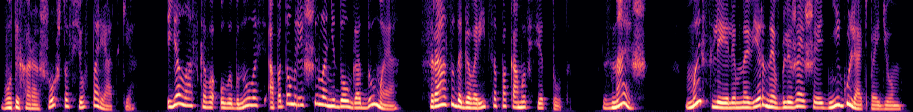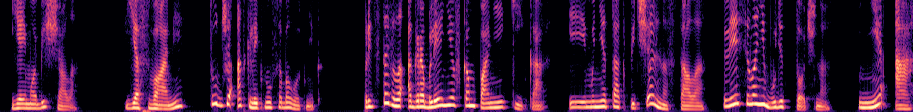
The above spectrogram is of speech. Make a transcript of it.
«Вот и хорошо, что все в порядке». Я ласково улыбнулась, а потом решила, недолго думая, сразу договориться, пока мы все тут. «Знаешь, мы с Лелем, наверное, в ближайшие дни гулять пойдем. Я ему обещала. Я с вами? Тут же откликнулся болотник. Представила ограбление в компании Кика. И мне так печально стало. Весело не будет точно. «Не-а»,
